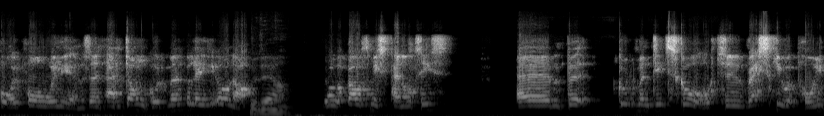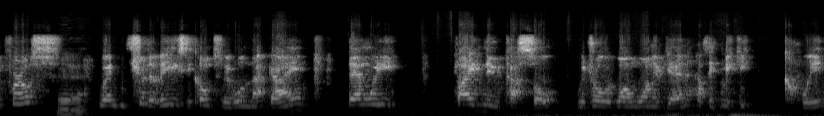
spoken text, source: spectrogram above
boy Paul Williams and, and Don Goodman, believe it or not? Good both missed penalties. Um, but Goodman did score to rescue a point for us Yeah. when we should have easily comfortably won that game. Then we played Newcastle. We drew 1 1 again. I think Mickey Quinn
